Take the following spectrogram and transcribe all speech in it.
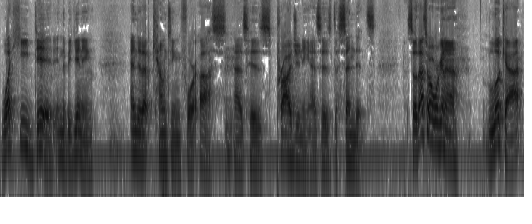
what he did in the beginning ended up counting for us as his progeny, as his descendants. So that's what we're going to look at.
